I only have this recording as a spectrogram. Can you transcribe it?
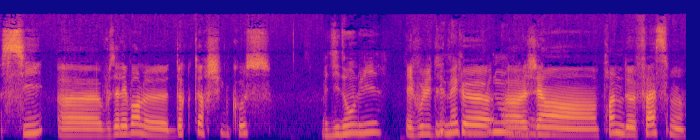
si euh, vous allez voir le docteur Shinkos Bah, dis donc, lui. et vous lui dites que euh, j'ai un problème de phasme.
